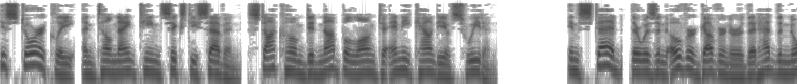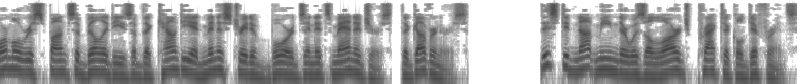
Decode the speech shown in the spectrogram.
Historically, until 1967, Stockholm did not belong to any county of Sweden. Instead, there was an over-governor that had the normal responsibilities of the county administrative boards and its managers, the governors. This did not mean there was a large practical difference.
